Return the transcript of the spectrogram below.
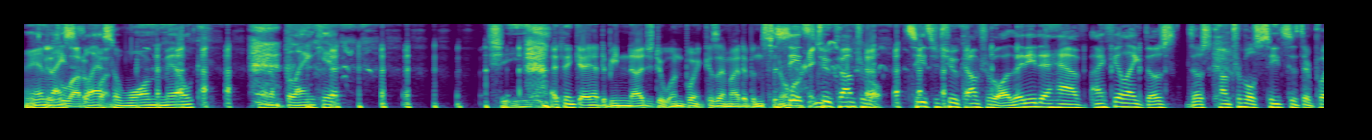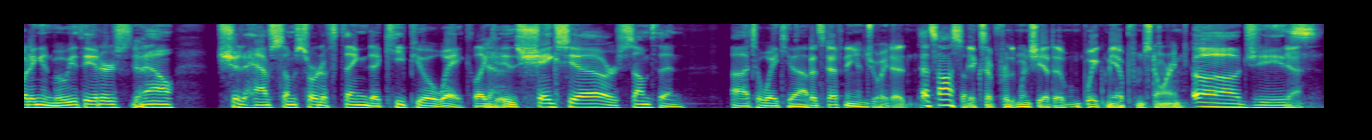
I had It a was a nice lot of glass of, warm milk and a blanket. Jeez. I think I had to be nudged at one point because I might have been The snoring. seats too comfortable. seats are too comfortable. They need to have. I feel like those those comfortable seats that they're putting in movie theaters Yeah. now should have some sort of thing to keep you awake, like Yeah. it shakes you or something uh, to wake you up. but Stephanie enjoyed it, That's awesome. except for when she had to wake me up from snoring. Oh, jeez. Yeah.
